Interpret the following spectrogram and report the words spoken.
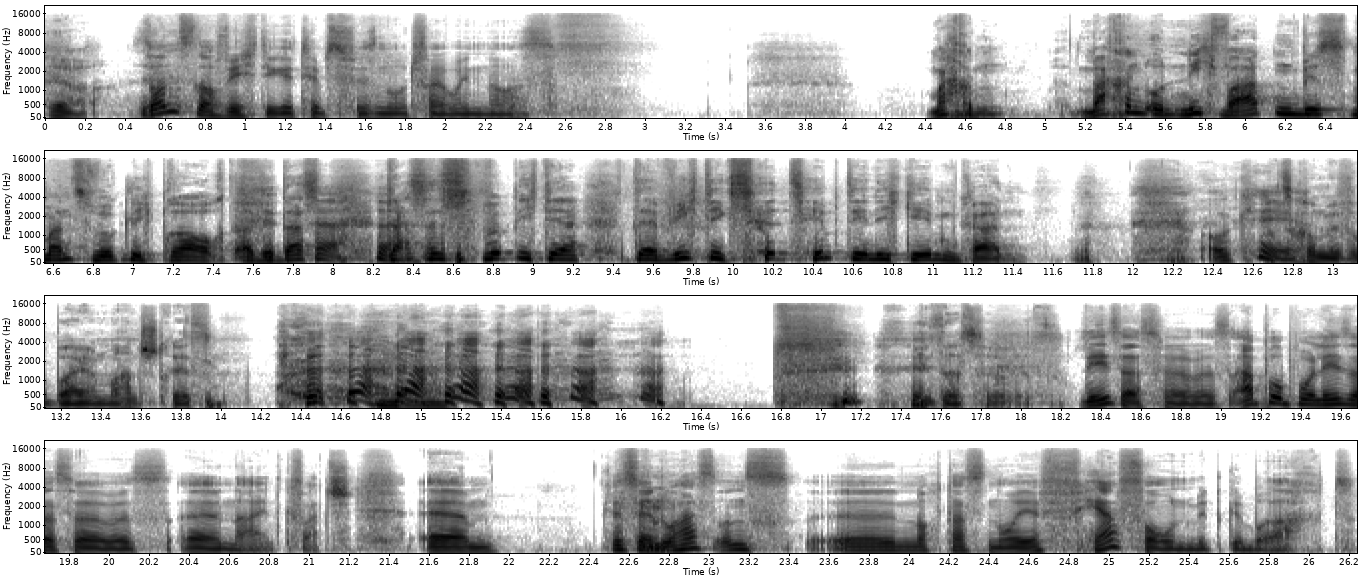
Ja. Sonst noch wichtige Tipps fürs Notfall-Windows? machen. Machen und nicht warten, bis man es wirklich braucht. Also das, das ist wirklich der, der wichtigste Tipp, den ich geben kann. Okay. Jetzt kommen wir vorbei und machen Stress. Leserservice. Leserservice. Apropos Leserservice. Äh, nein, Quatsch. Ähm, Christian, du hast uns äh, noch das neue Fairphone mitgebracht.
